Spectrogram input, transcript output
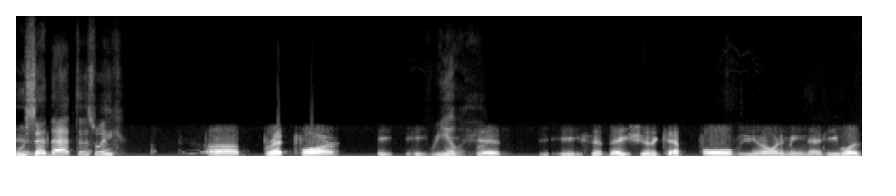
Who said that this week? Uh, Brett Favre. He he, Really? he said he said they should have kept Foles. You know what I mean? That he was.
